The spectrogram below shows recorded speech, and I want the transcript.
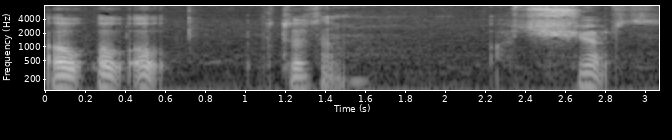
Оу, оу, оу. Кто там? О, черт.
